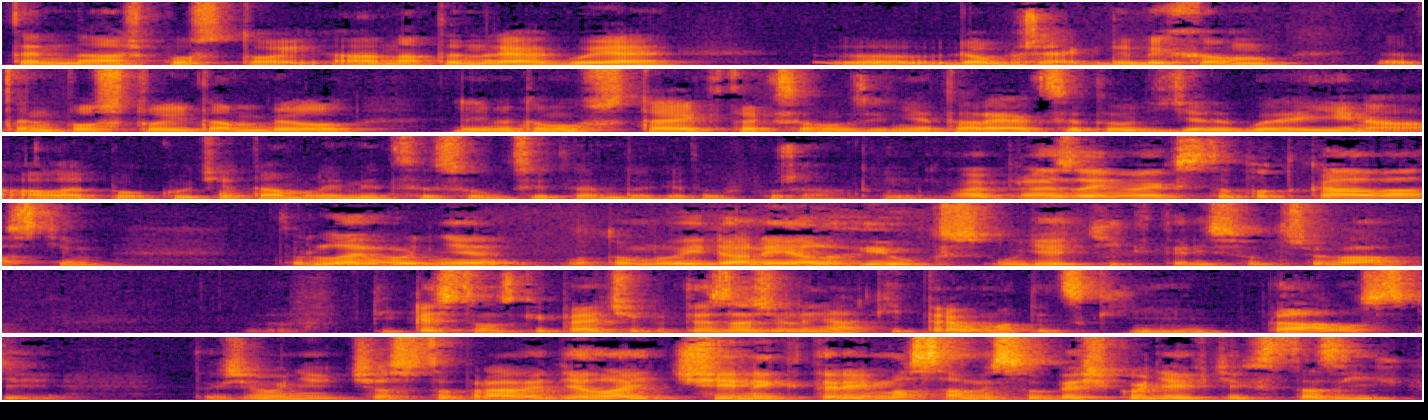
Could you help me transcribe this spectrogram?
ten náš postoj a na ten reaguje e, dobře. Kdybychom ten postoj tam byl, dejme tomu vztek, tak samozřejmě ta reakce toho dítěte bude jiná, ale pokud je tam limit se soucitem, tak je to v pořádku. No je právě zajímavé, jak se to potkává s tím Tohle je hodně, o tom mluví Daniel Hughes u dětí, které jsou třeba v té pěstounské péči, protože zažili nějaký traumatické mm. události. Takže oni často právě dělají činy, kterými sami sobě škodí v těch stazích.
